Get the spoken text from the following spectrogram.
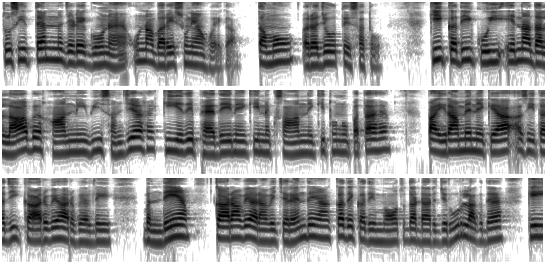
ਤੁਸੀਂ ਤਿੰਨ ਜਿਹੜੇ ਗੁਣ ਹੈ, ਉਹਨਾਂ ਬਾਰੇ ਸੁਣਿਆ ਹੋਵੇਗਾ ਤਮੋ, ਰਜੋ ਤੇ ਸਤੋ। ਕੀ ਕਦੀ ਕੋਈ ਇਹਨਾਂ ਦਾ ਲਾਭ, ਹਾਨੀ ਵੀ ਸਮਝਿਆ ਹੈ? ਕੀ ਇਹਦੇ ਫਾਇਦੇ ਨੇ, ਕੀ ਨੁਕਸਾਨ ਨੇ, ਕੀ ਤੁਹਾਨੂੰ ਪਤਾ ਹੈ? ਭਾਈ ਰਾਮੇ ਨੇ ਕਿਹਾ, ਅਸੀਂ ਤਾਂ ਜੀ ਕਾਰ ਵਿਹਾਰ ਵਾਲੇ ਬੰਦੇ ਆ, ਕਾਰਾਂ ਵਿਹਾਰਾਂ ਵਿੱਚ ਰਹਿੰਦੇ ਆ ਕਦੇ ਕਦੇ ਮੌਤ ਦਾ ਡਰ ਜ਼ਰੂਰ ਲੱਗਦਾ ਹੈ ਕਿ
